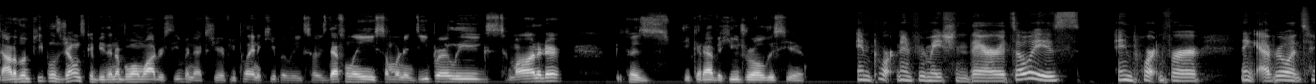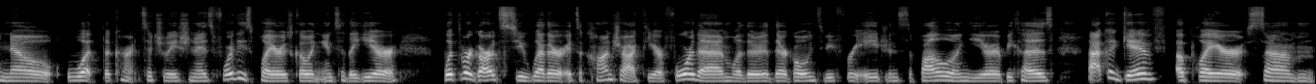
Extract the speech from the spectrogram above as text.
Donovan Peoples Jones could be the number one wide receiver next year if you play in a keeper league. So he's definitely someone in deeper leagues to monitor because he could have a huge role this year. Important information there. It's always important for I think everyone to know what the current situation is for these players going into the year with regards to whether it's a contract year for them, whether they're going to be free agents the following year, because that could give a player some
